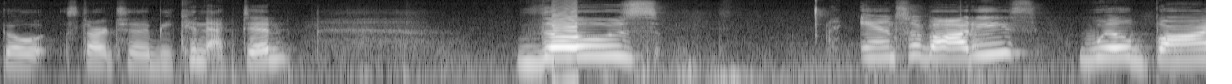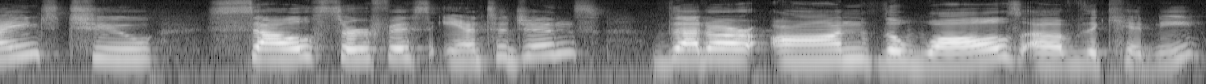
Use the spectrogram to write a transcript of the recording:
go start to be connected. Those antibodies will bind to cell surface antigens that are on the walls of the kidney.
